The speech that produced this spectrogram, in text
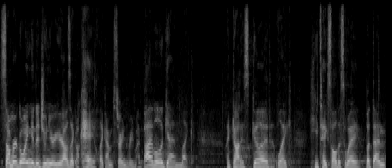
Summer going into junior year, I was like, okay, like I'm starting to read my Bible again. Like, like God is good. Like He takes all this away. But then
